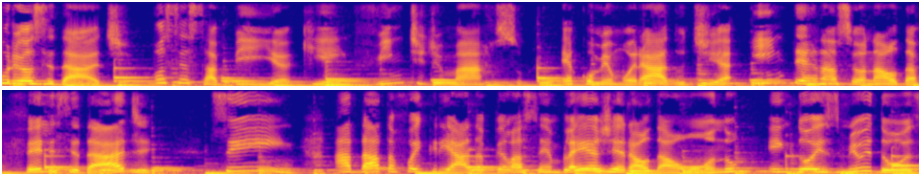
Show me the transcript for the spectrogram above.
Curiosidade, você sabia que em 20 de março é comemorado o Dia Internacional da Felicidade? Sim, a data foi criada pela Assembleia Geral da ONU em 2012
